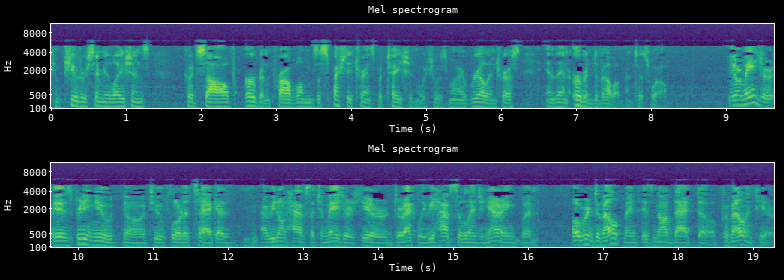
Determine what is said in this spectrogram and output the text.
computer simulations could solve urban problems, especially transportation, which was my real interest, and then urban development as well. Your major is pretty new uh, to Florida Tech, as uh, we don't have such a major here directly. We have civil engineering, but urban development is not that uh, prevalent here.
